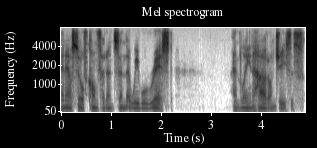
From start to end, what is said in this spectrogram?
and our self confidence, and that we will rest and lean hard on Jesus.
